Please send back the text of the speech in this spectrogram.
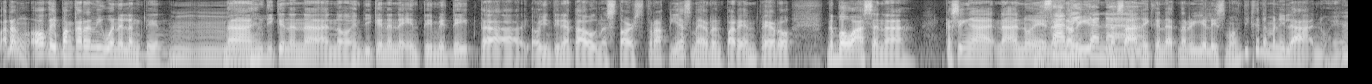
parang okay, pangkaraniwan na lang din. Na hindi ka na na ano, hindi ka na na-intimidate ah, o yung tinatawag na starstruck. Yes, meron pa rin pero nabawasan na. Kasi nga na ano eh, Nasanay na, ka na. nasanay ka na at na-realize mo, hindi ka naman nila anuhin.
